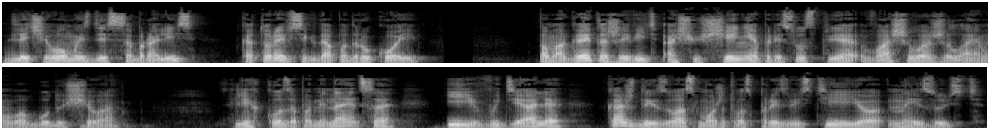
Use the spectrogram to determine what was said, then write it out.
для чего мы здесь собрались, которое всегда под рукой. Помогает оживить ощущение присутствия вашего желаемого будущего. Легко запоминается и, в идеале, каждый из вас может воспроизвести ее наизусть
